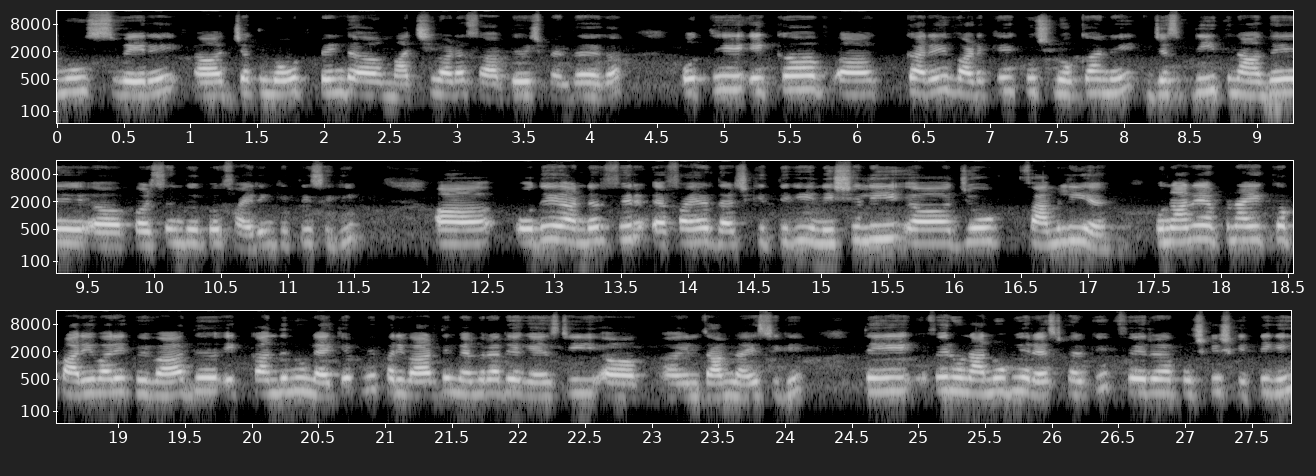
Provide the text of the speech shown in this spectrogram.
ਨੂੰ ਸਵੇਰੇ ਚਕਲੋਟ ਪਿੰਡ ਮਾਛੀਵਾੜਾ ਸਾਹਿਬ ਦੇ ਵਿੱਚ ਪੈਂਦਾ ਹੈਗਾ। ਉੱਥੇ ਇੱਕ ਅ, ਘਰੇ ਵੜ ਕੇ ਕੁਝ ਲੋਕਾਂ ਨੇ ਜਸਪ੍ਰੀਤ ਨਾਂ ਦੇ ਪਰਸਨ ਦੇ ਉੱਪਰ ਫਾਇਰਿੰਗ ਕੀਤੀ ਸੀਗੀ। ਉਹਦੇ ਅੰਡਰ ਫਿਰ ਐਫ ਆਈ ਆਰ ਦਰਜ ਕੀਤੀ ਗਈ। ਇਨੀਸ਼ੀਅਲੀ ਜੋ ਫੈਮਿਲੀ ਹੈ ਉਹਨਾਂ ਨੇ ਆਪਣਾ ਇੱਕ ਪਾਰਿਵਾਰਿਕ ਵਿਵਾਦ ਇੱਕ ਕੰਧ ਨੂੰ ਲੈ ਕੇ ਆਪਣੇ ਪਰਿਵਾਰ ਦੇ ਮੈਂਬਰਾਂ ਦੇ ਅਗੇਂਸਟ ਹੀ ਇਲਜ਼ਾਮ ਲਾਏ ਸੀਗੇ। ਤੇ ਫਿਰ ਉਹਨਾਂ ਨੂੰ ਵੀ ਅਰੈਸਟ ਕਰਕੇ ਫਿਰ ਪੁੱਛਗਿੱਛ ਕੀਤੀ ਗਈ।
